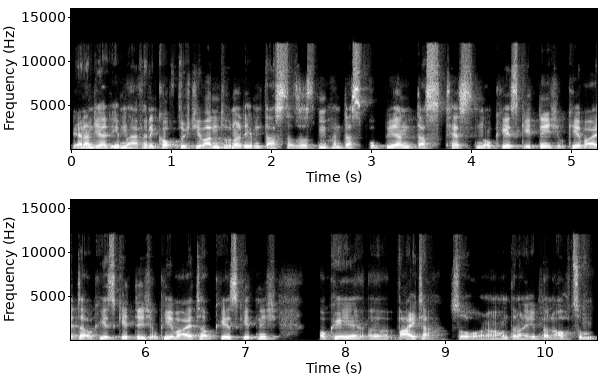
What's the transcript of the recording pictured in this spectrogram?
die anderen, die halt eben einfach den Kopf durch die Wand und halt eben das, das, das machen, das probieren, das testen, okay, es geht nicht, okay, weiter, okay, es geht nicht, okay, weiter, okay, es geht nicht, okay, äh, weiter. So, ja, und dann eben dann auch zum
